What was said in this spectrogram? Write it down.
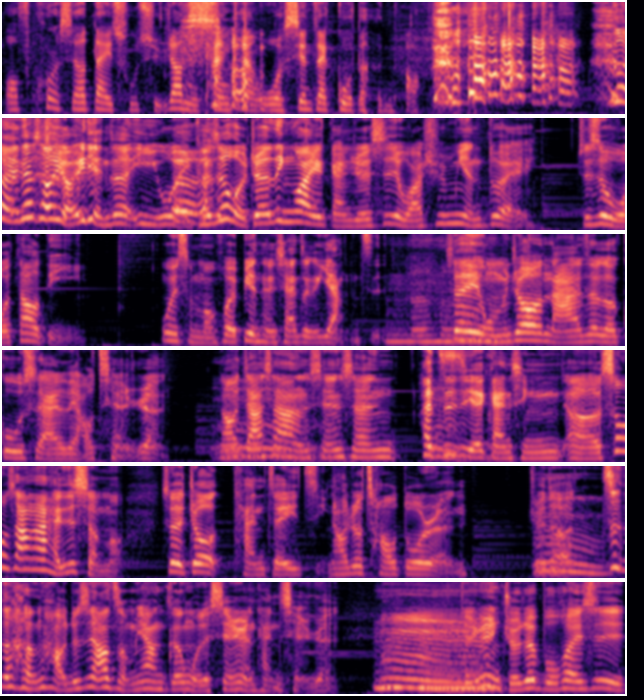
of course 要带出去，让你看看 我现在过得很好。对，那时候有一点这个意味。嗯可是我觉得另外一个感觉是，我要去面对，就是我到底为什么会变成现在这个样子。嗯所以我们就拿这个故事来聊前任，然后加上嗯先生他自己的感情、呃受伤啊还是什么，所以就谈这一集，然后就超多人觉得嗯。这个很好，就是要怎么样跟我的现任谈前任。嗯。对，因为你绝对不会是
